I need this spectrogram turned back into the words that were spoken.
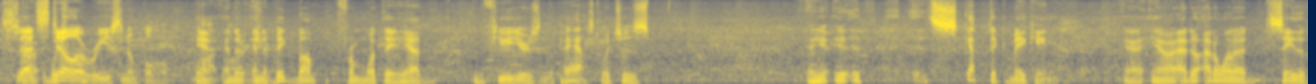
so, So, that's which- still a reasonable. Yeah, and a, and a big bump from what they had a few years in the past, which is it, it, it's skeptic making. Uh, you know, I don't I don't want to say that,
